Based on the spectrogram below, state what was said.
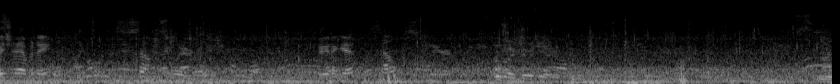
Population Avenue? South Swear. Say it again? South Square See you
